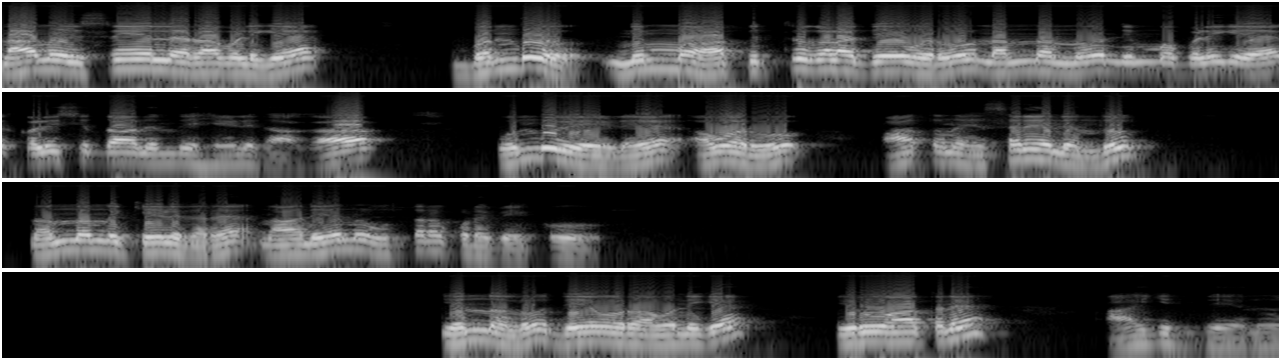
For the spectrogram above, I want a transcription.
ನಾನು ಇಸ್ರೇಲರ ಬಳಿಗೆ ಬಂದು ನಿಮ್ಮ ಪಿತೃಗಳ ದೇವರು ನನ್ನನ್ನು ನಿಮ್ಮ ಬಳಿಗೆ ಕಳಿಸಿದ್ದಾನೆಂದು ಹೇಳಿದಾಗ ಒಂದು ವೇಳೆ ಅವರು ಆತನ ಹೆಸರೇನೆಂದು ನನ್ನನ್ನು ಕೇಳಿದರೆ ನಾನೇನು ಉತ್ತರ ಕೊಡಬೇಕು? ಎನ್ನಲು ದೇವರು ಅವನಿಗೆ ಇರುವಾತನೇ ಆಗಿದ್ದೇನು?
